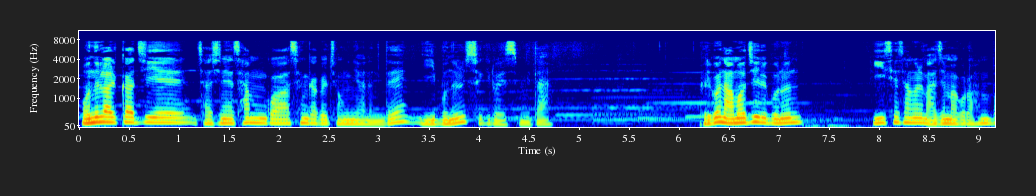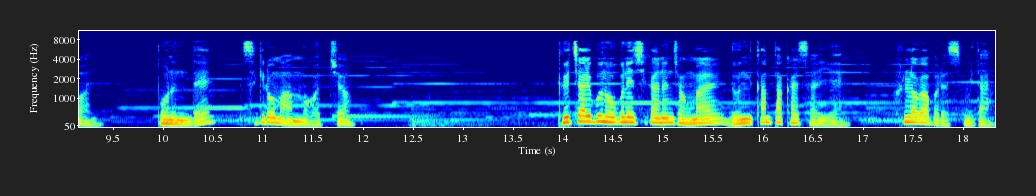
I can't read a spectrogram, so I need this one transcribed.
오늘날까지의 자신의 삶과 생각을 정리하는데 2분을 쓰기로 했습니다. 그리고 나머지 1분은 이 세상을 마지막으로 한번 보는데 쓰기로 마음먹었죠. 그 짧은 5분의 시간은 정말 눈 깜빡할 사이에 흘러가 버렸습니다.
